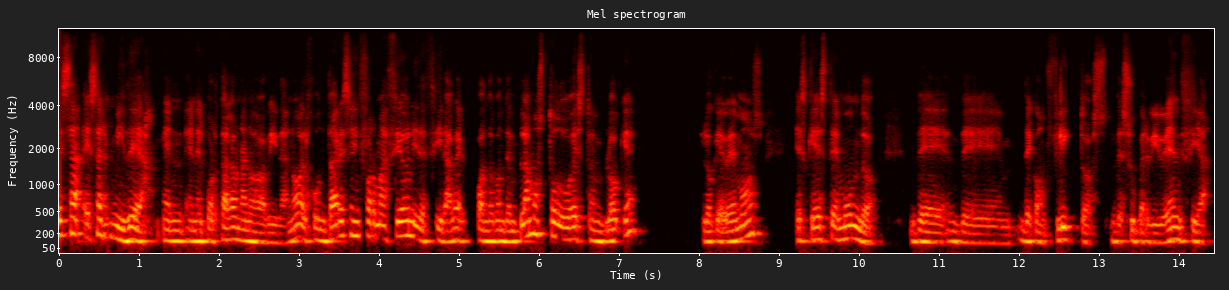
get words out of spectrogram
esa, esa es mi idea en, el portal a una nueva vida, ¿no? El juntar esa información y decir, a ver, cuando contemplamos todo esto en bloque, lo que vemos es que este mundo de, de conflictos, de supervivencia,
